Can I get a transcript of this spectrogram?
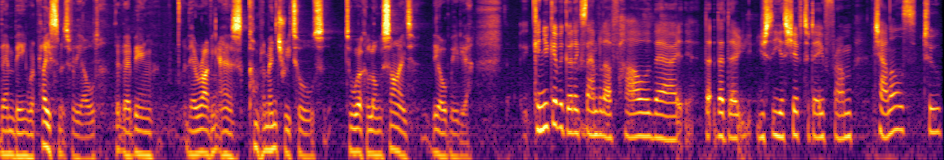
them being replacements for the old, that they're being they're arriving as complementary tools to work alongside the old media. Can you give a good example of how there that, that there, you see a shift today from channels to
